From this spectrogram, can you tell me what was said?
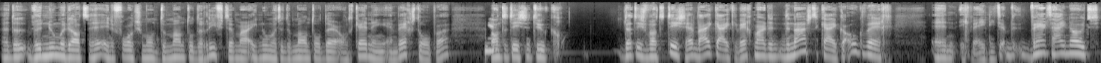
de, we noemen dat in de volksmond de mantel der liefde, maar ik noem het de mantel der ontkenning en wegstoppen. Want het is natuurlijk, dat is wat het is. Hè. Wij kijken weg, maar de, de naasten kijken ook weg. En ik weet niet, werd hij nooit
